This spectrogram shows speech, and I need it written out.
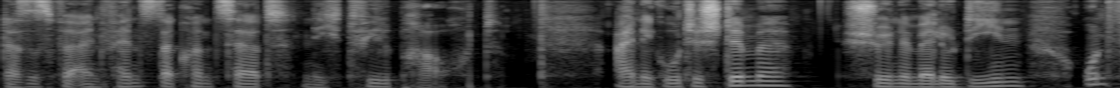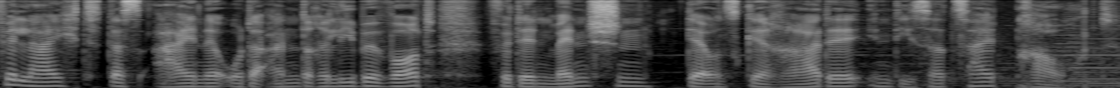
dass es für ein Fensterkonzert nicht viel braucht. Eine gute Stimme, schöne Melodien und vielleicht das eine oder andere liebe Wort für den Menschen, der uns gerade in dieser Zeit braucht.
